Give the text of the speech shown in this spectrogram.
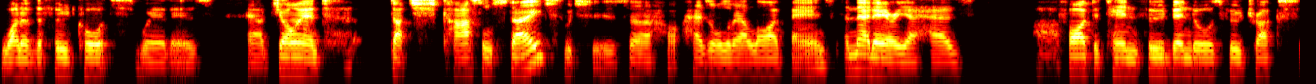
one of the food courts where there's our giant Dutch castle stage, which is uh, has all of our live bands, and that area has uh, five to ten food vendors, food trucks,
